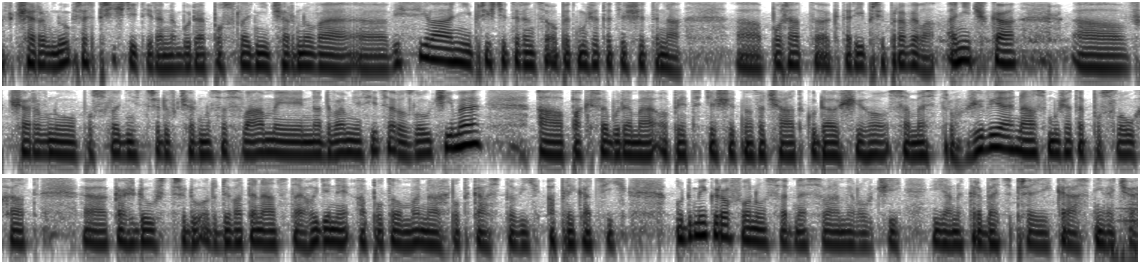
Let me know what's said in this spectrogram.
v červnu. Přes příští týden bude poslední červnové eh, vysílání. Příští týden se opět můžete těšit na eh, pořad, který připravila Anička. Eh, v červnu, poslední středu v červnu se s vámi na dva měsíce rozloučíme a pak se budeme opět těšit na začátku dalšího semestru. Živě nás můžete poslouchat každou středu od 19. hodiny a potom na podcastových aplikacích. Od mikrofonu se dnes s vámi loučí Jan Krb. Brabec přeji krásný večer.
